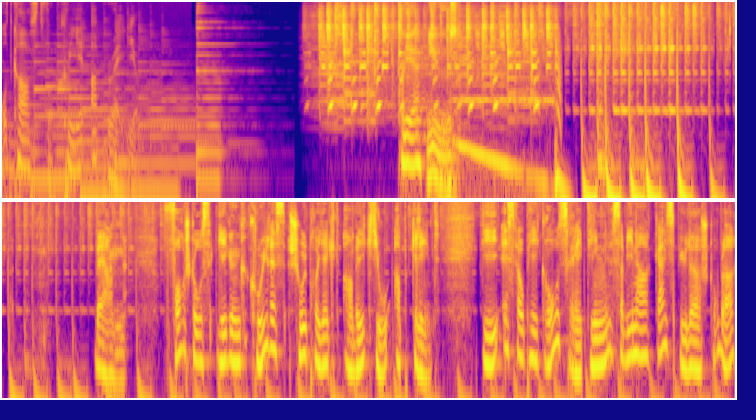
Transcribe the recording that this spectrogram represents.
Podcast von Queer Up Radio. Queer News. Bern. Vorstoß gegen queeres Schulprojekt ABQ abgelehnt. Die SVP-Großrätin Sabina Geisbühler-Strobler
